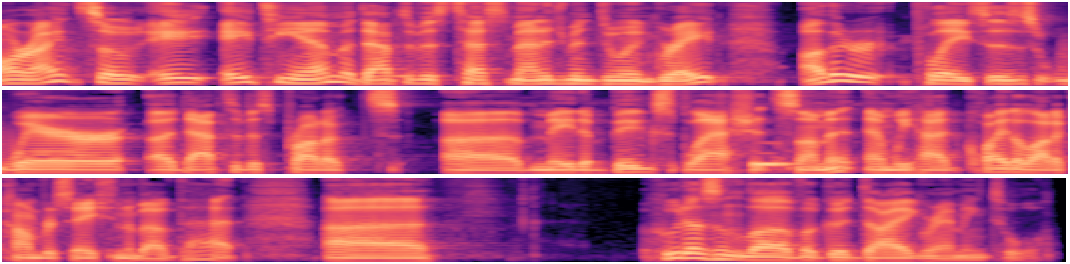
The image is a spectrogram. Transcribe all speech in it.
All right, so A- ATM, Adaptavist Test Management, doing great. Other places where adaptavist products uh, made a big splash at Summit, and we had quite a lot of conversation about that. Uh, who doesn't love a good diagramming tool?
